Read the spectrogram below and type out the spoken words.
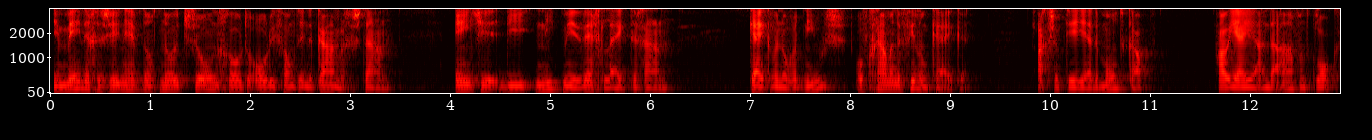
In menige zin heeft nog nooit zo'n grote olifant in de kamer gestaan. Eentje die niet meer weg lijkt te gaan. Kijken we nog het nieuws of gaan we een film kijken? Accepteer jij de mondkap? Hou jij je aan de avondklok?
